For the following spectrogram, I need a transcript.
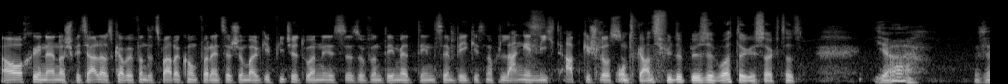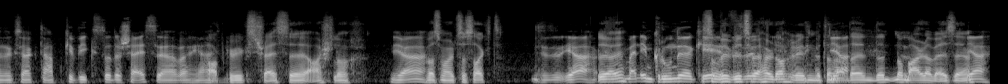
auch in einer Spezialausgabe von der Zwarer Konferenz ja schon mal gefeatured worden ist. Also von dem her, den sein Weg ist noch lange nicht abgeschlossen. Und ganz viele böse Worte gesagt hat. ja, was hat er gesagt? Abgewichst oder Scheiße, aber ja. Abgewichst, Scheiße, Arschloch, ja, was man halt so sagt. ja, Ja, ich meine im Grunde okay. so wie wir Also, zwei halt auch reden miteinander, n- normalerweise. Ja. Ja,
